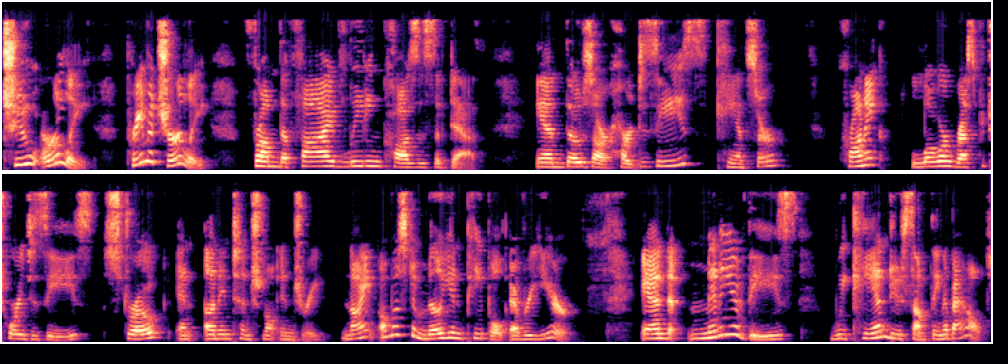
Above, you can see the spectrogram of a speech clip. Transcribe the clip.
too early prematurely from the five leading causes of death. And those are heart disease, cancer, chronic lower respiratory disease, stroke, and unintentional injury. Nine, almost a million people every year. And many of these we can do something about.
